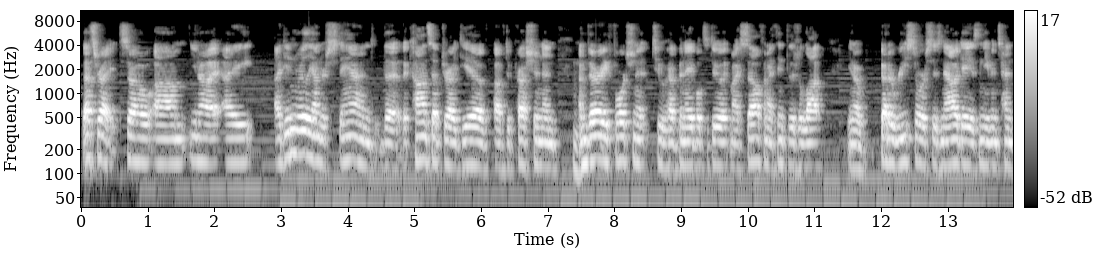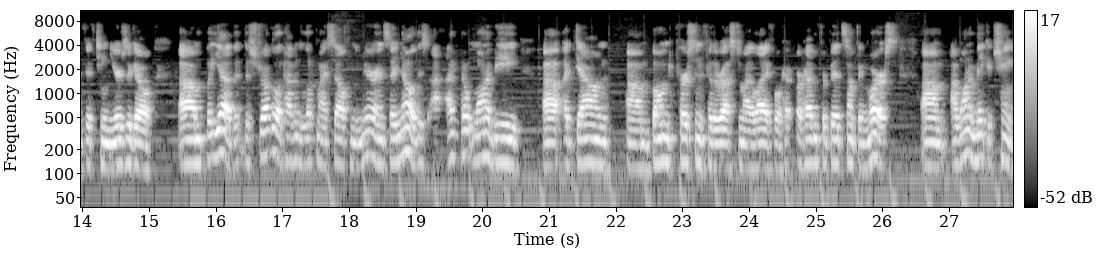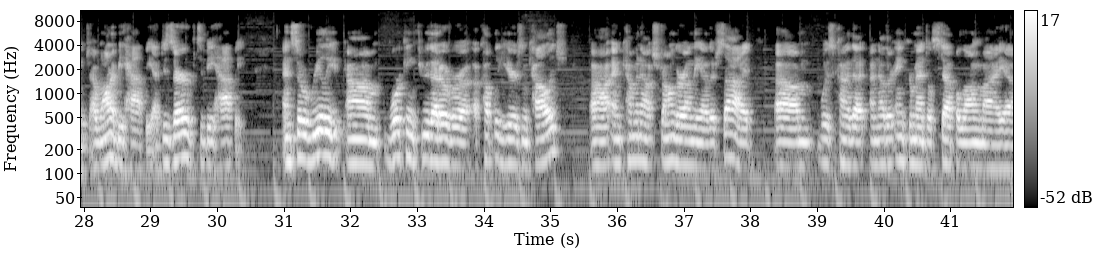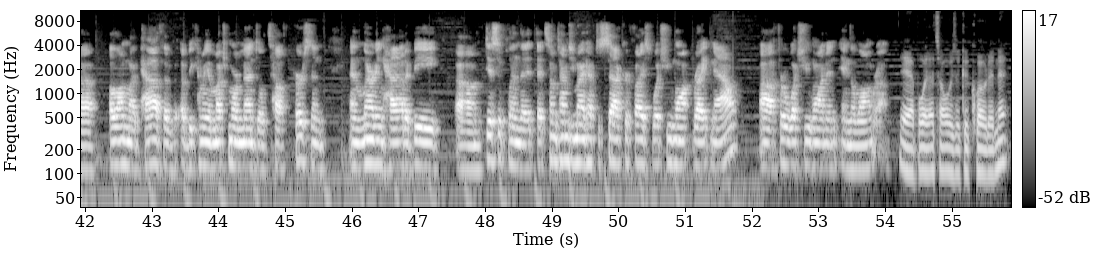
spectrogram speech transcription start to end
that's right so um, you know I, I, I didn't really understand the the concept or idea of, of depression and mm-hmm. i'm very fortunate to have been able to do it myself and i think there's a lot you know better resources nowadays than even 10 15 years ago um, but yeah the, the, struggle of having to look myself in the mirror and say no this i, I don't want to be uh, a down um, bummed person for the rest of my life, or, or heaven forbid, something worse. Um, I want to make a change. I want to be happy. I deserve to be happy. And so, really, um, working through that over a, a couple years in college uh, and coming out stronger on the other side um, was kind of that another incremental step along my uh, along my path of, of, becoming a much more mental tough person and learning how to be um, disciplined. That, that sometimes you might have to sacrifice what you want right now uh, for what you want in, in the long run. Yeah, boy, that's always a good quote, isn't it?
